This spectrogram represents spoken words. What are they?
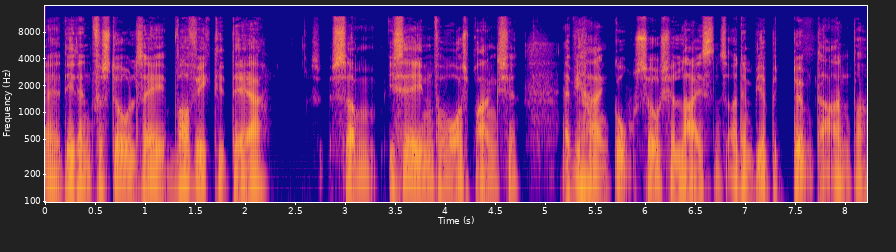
Øh, det er den forståelse af, hvor vigtigt det er, som især inden for vores branche, at vi har en god social license, og den bliver bedømt af andre.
